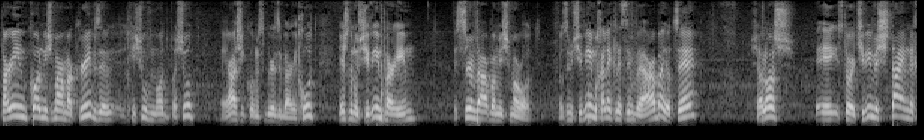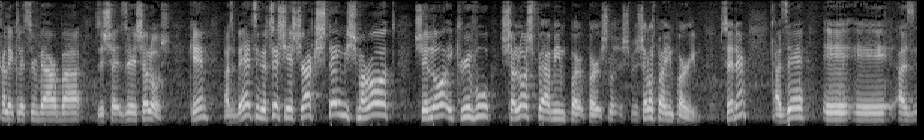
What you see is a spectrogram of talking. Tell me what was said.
פרים כל משמר מקריב, זה חישוב מאוד פשוט, רש"י מסביר את זה באריכות, יש לנו 70 פרים, 24 משמרות. עושים 70 מחלק ל-24, יוצא 3 אה, זאת אומרת 72 לחלק ל-24 זה, זה 3, כן? אז בעצם יוצא שיש רק שתי משמרות שלא הקריבו שלוש פעמים, פר, פר, שלוש פעמים פרים, בסדר? אז זה, אה, אה, אז,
